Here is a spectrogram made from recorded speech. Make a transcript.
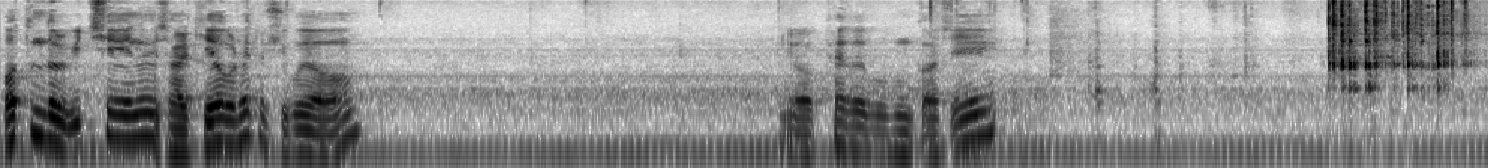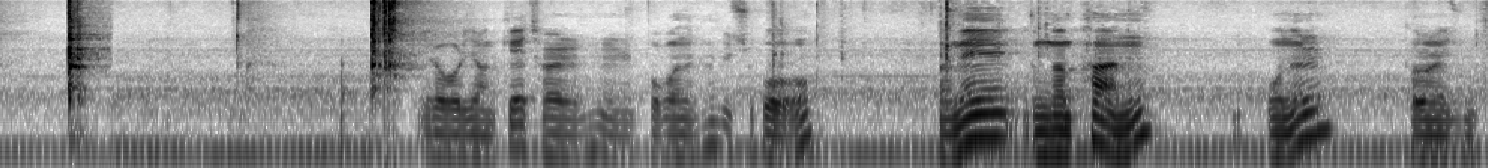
버튼들 위치는 잘 기억을 해 두시고요 이 패드 부분까지. 잃어버리지 않게 잘 예, 보관을 해주시고 그 다음에 중간판 부분을 덜어내 줍니다.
